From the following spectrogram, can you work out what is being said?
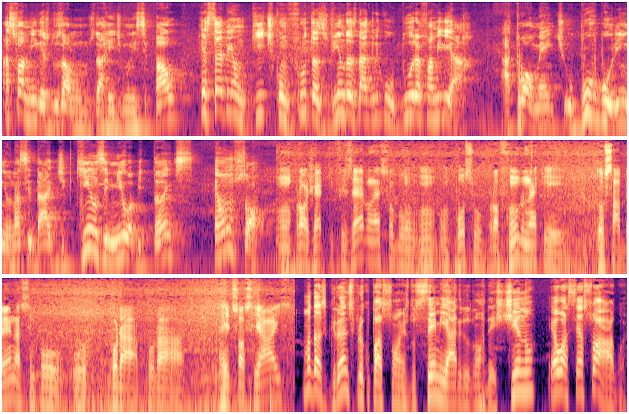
as famílias dos alunos da rede municipal recebem um kit com frutas vindas da agricultura familiar. Atualmente, o burburinho na cidade de 15 mil habitantes é um só. Um projeto que fizeram, né, sobre um, um, um poço profundo, né, que estou sabendo, assim, por, por, por, a, por a, as redes sociais. Uma das grandes preocupações do semiárido nordestino é o acesso à água.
